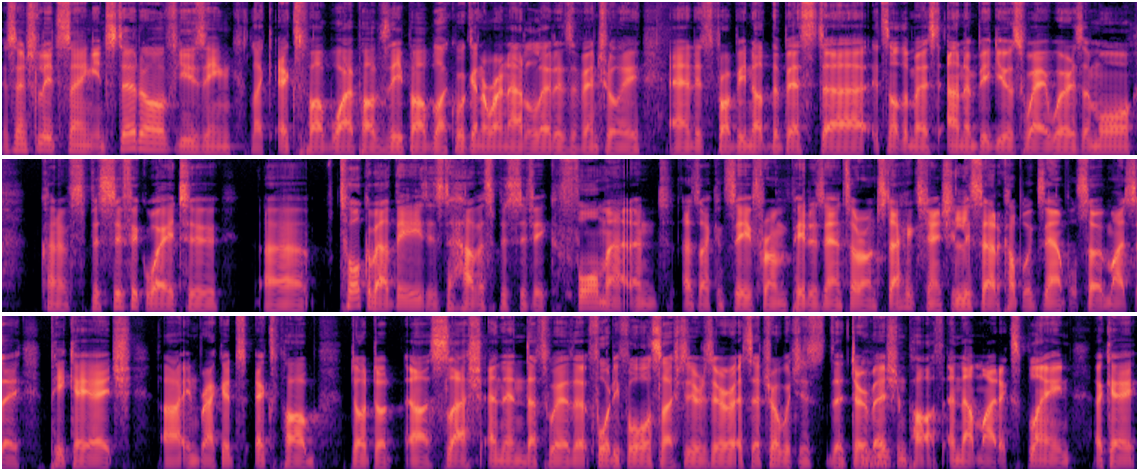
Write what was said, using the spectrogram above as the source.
essentially, it's saying instead of using like xpub, ypub, zpub, like we're going to run out of letters eventually, and it's probably not the best. Uh, it's not the most unambiguous way. Whereas a more kind of specific way to uh, talk about these is to have a specific format. And as I can see from Pieter's answer on Stack Exchange, he lists out a couple examples. So it might say PKH uh, in brackets xpub dot dot uh, slash, and then that's where the 44 slash 00, etc., which is the mm-hmm. derivation mm-hmm. path. And that might explain, okay,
